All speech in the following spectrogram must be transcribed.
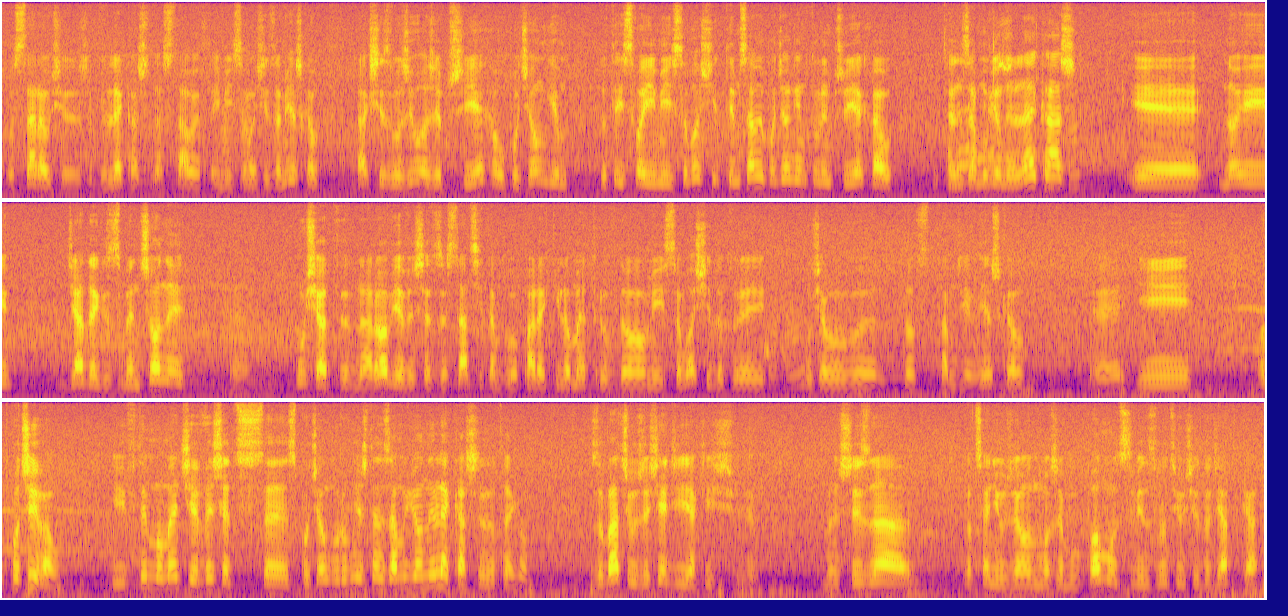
postarał się, żeby lekarz na stałe w tej miejscowości zamieszkał, tak się złożyło, że przyjechał pociągiem do tej swojej miejscowości, tym samym pociągiem, którym przyjechał ten lekarz. zamówiony lekarz. E, No i dziadek zmęczony e, usiadł na rowie, wyszedł ze stacji, tam było parę kilometrów do miejscowości, do której musiał, e, do, tam gdzie mieszkał i odpoczywał. I w tym momencie wyszedł z, z pociągu również ten zamówiony lekarz do tego. Zobaczył, że siedzi jakiś e, mężczyzna, ocenił, że on może mu pomóc, więc zwrócił się do dziadka.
